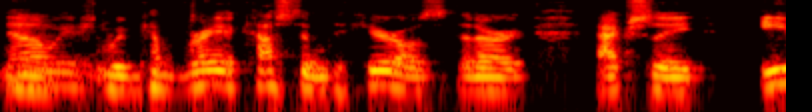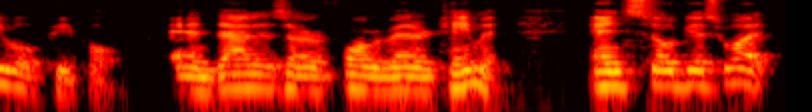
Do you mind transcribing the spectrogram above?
Now mm. we've, we've become very accustomed to heroes that are actually evil people, and that is our form of entertainment. And so, guess what?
